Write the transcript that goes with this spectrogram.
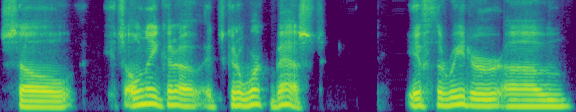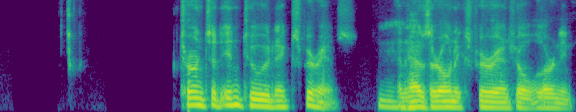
So it's only gonna it's gonna work best if the reader um, turns it into an experience mm-hmm. and has their own experiential learning.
